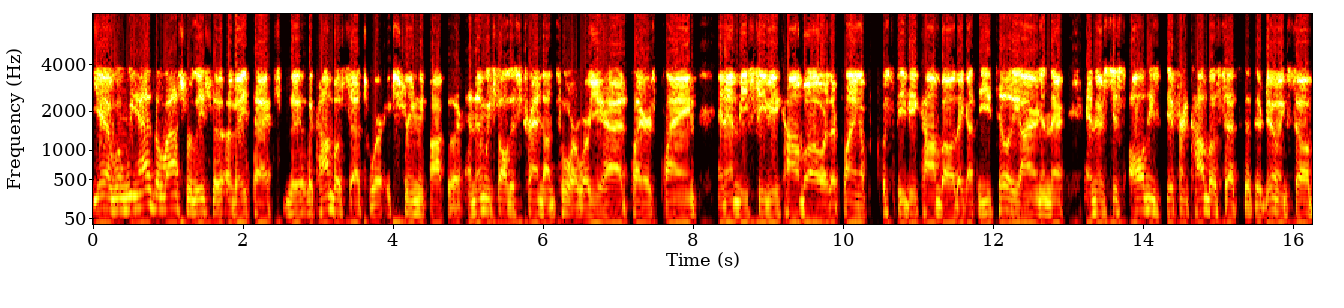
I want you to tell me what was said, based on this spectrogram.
Yeah, when we had the last release of, of, Apex, the, the combo sets were extremely popular. And then we saw this trend on tour where you had players playing an MB combo or they're playing a post PB combo. They got the utility iron in there. And there's just all these different combo sets that they're doing. So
